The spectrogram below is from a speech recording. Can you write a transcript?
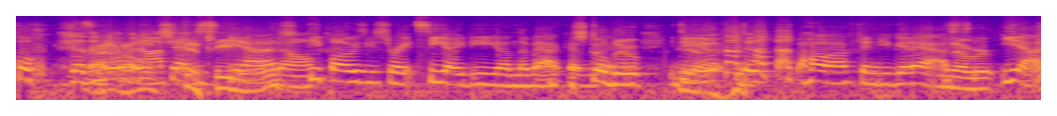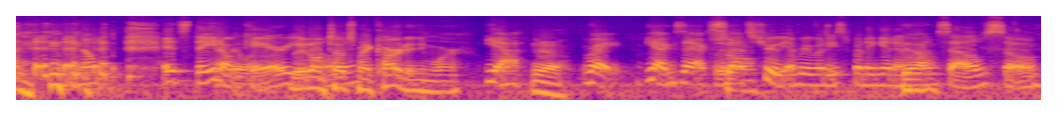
Doesn't I an know, option. 15 yeah, years. No. people always used to write CID on the back of Still their- do. Do Yeah. you? Does- how often do you get asked? Never. Yeah. Nope. it's they don't care. They don't touch my card anymore. Yeah. Yeah. Right. Yeah. Exactly. So- That's true. Everybody's putting it in Yeah. themselves. So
